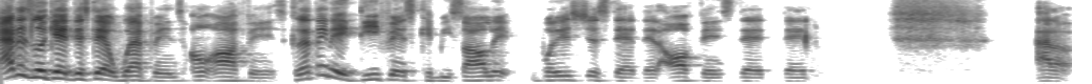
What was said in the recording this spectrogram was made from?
I just look at just their weapons on offense because I think their defense could be solid, but it's just that that offense that that I don't.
